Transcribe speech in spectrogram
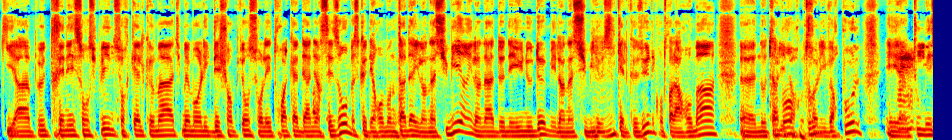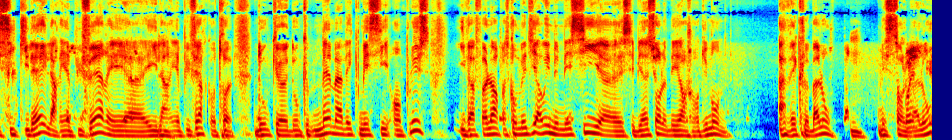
qui a un peu traîné son spleen sur quelques matchs, même en Ligue des Champions sur les trois quatre dernières saisons, parce que des remontadas, il en a subi, hein. il en a donné une ou deux, mais il en a subi Mhm. aussi quelques-unes contre la Roma, euh, notamment Liverpool. contre Liverpool. Et euh, Mhm. tout Messi qu'il est, il a rien pu faire et euh, il a rien pu faire contre. Donc euh, donc même avec Messi en plus, il va falloir parce qu'on me dit ah oui mais Messi euh, c'est bien sûr le meilleur joueur du monde avec le ballon, Mhm. mais sans Oui. le ballon,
